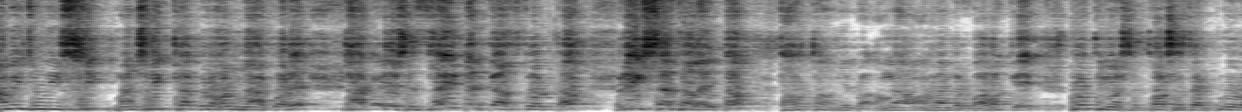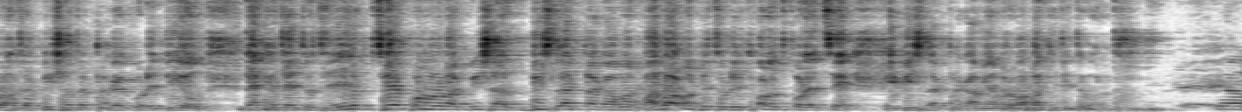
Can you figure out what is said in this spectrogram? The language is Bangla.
আমি যদি মানে শিক্ষা গ্রহণ না করে, ঢাকায় এসে সাইটের কাজ করতাম, রিক্সা চালাইতাম, তাও তো আমি আমি আমি আমার বাবাকে প্রতি মাসে দশ হাজার, পনেরো হাজার, বিশ হাজার টাকা করে দিয়েও দেখা যায় তো যে যে পনেরো লাখ বিশ লাখ টাকা আমার বাবা আমার পেছনে খরচ করেছে, এই বিশ লাখ টাকা আমি আমার বাবাকে দিতে পারতাম।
